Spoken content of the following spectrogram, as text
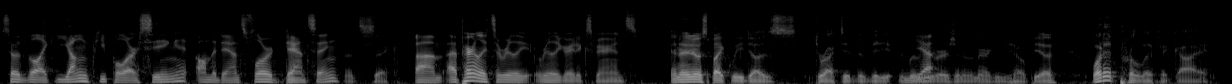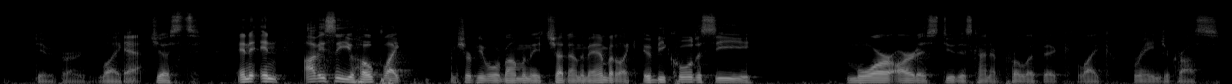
So the like young people are seeing it on the dance floor, dancing. That's sick. Um, apparently, it's a really really great experience. And I know Spike Lee does directed the video, the movie Yeah. version of American Utopia. What a prolific guy, David Byrne. Like, Yeah. just and and obviously you hope like I'm sure people were bummed when they shut down the band, but like it would be cool to see more artists do this kind of prolific like range across.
